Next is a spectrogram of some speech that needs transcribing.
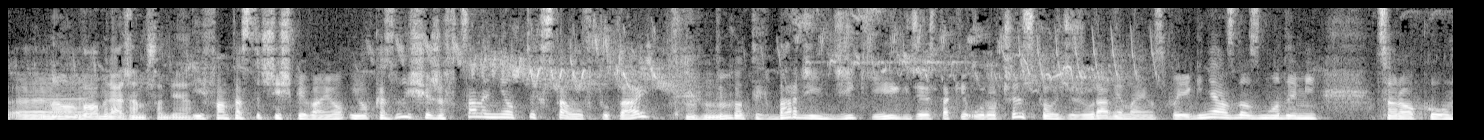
E, No, wyobrażam sobie. I fantastycznie śpiewają. I okazuje się, że wcale nie od tych stawów tutaj, Mhm. tylko tych bardziej dzikich, gdzie jest takie uroczysko, gdzie żurawie mają swoje gniazdo z młodymi co roku.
